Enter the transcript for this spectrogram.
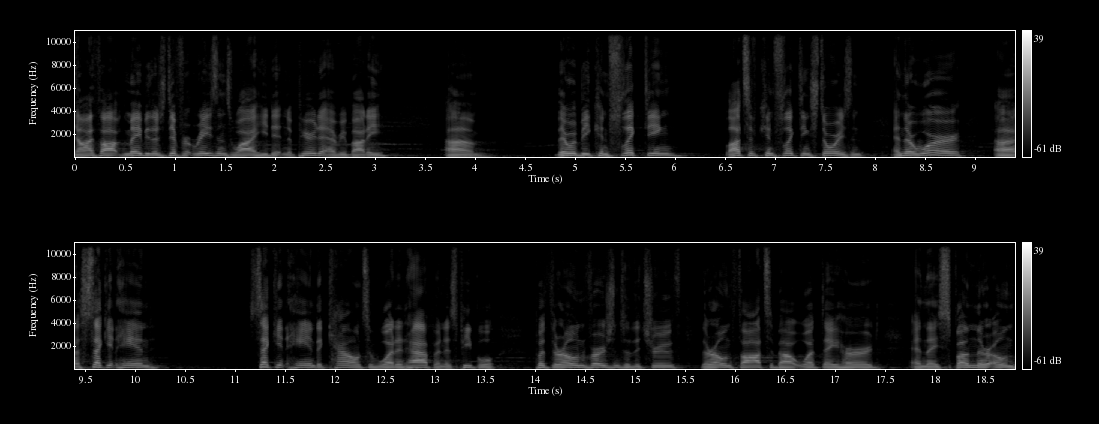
Now, I thought maybe there's different reasons why he didn't appear to everybody. Um, there would be conflicting lots of conflicting stories, and, and there were uh, secondhand, secondhand accounts of what had happened as people put their own versions of the truth, their own thoughts about what they heard, and they spun their own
